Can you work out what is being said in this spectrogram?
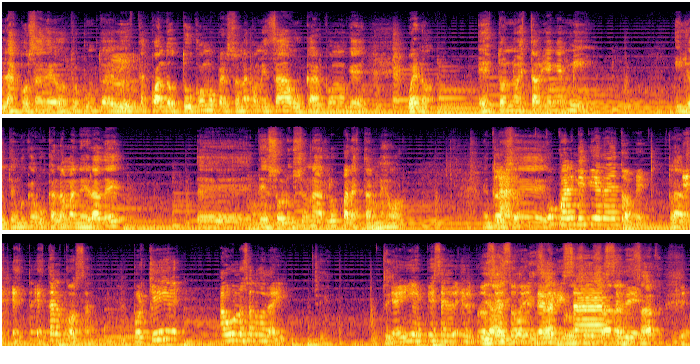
las cosas de otro punto de Mm. vista, cuando tú como persona comienzas a buscar como que, bueno, esto no está bien en mí y yo tengo que buscar la manera de, eh, de solucionarlo para estar mejor. Claro. ¿Cuál es mi piedra de tope? claro, Es, es- es tal cosa. ¿Por qué aún no salgo de ahí? sí, sí. Y ahí empieza el, proceso de, el proceso de-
